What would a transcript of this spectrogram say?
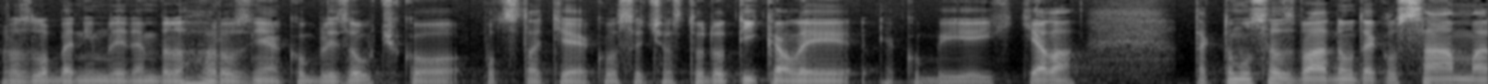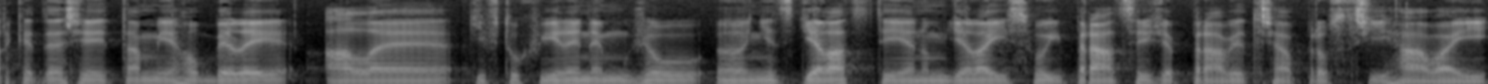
rozlobeným lidem byl hrozně jako blizoučko, v podstatě jako se často dotýkali jakoby jejich těla. Tak to musel zvládnout jako sám, marketeři tam jeho byli, ale ti v tu chvíli nemůžou eh, nic dělat, ty jenom dělají svoji práci, že právě třeba prostříhávají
